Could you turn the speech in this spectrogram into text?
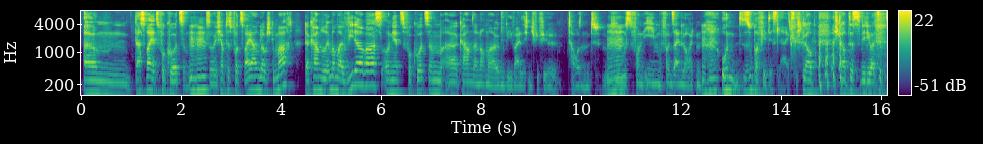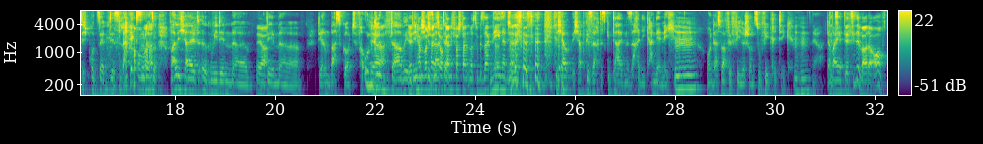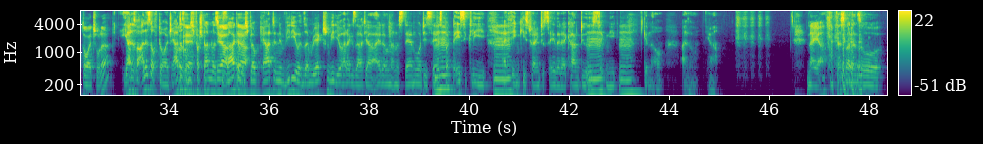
Ähm, das war jetzt vor kurzem. Mhm. So, ich habe das vor zwei Jahren, glaube ich, gemacht. Da kam so immer mal wieder was und jetzt vor kurzem äh, kam dann noch mal irgendwie, weiß ich nicht, wie viel tausend Mhm. Views von ihm, von seinen Leuten und super viel Dislikes. Ich glaube, ich glaube, das Video hat 70% Dislikes Oh oder so, weil ich halt irgendwie den, äh, Ja. den, äh, deren Bassgott verunglimpft habe, ja, die haben ich wahrscheinlich auch gar nicht verstanden, was du gesagt Nee, hast. natürlich Ne? Ich habe ich hab gesagt, es gibt da halt eine Sache, die kann der nicht. Mhm. Und das war für viele schon zu viel Kritik. Ja, Der, dabei, der Titel war da auch auf Deutsch, oder? ja, das war alles auf Deutsch. Er hat das Okay. auch nicht verstanden, was ich Ja, gesagt habe. ja. Ich glaube, er hat in dem Video, in seinem Reaction-Video, hat er gesagt, ja, I don't understand what he Mhm. says, but basically, I think he's trying to say that I can't do Mhm. this technique. Genau. Also, ja. naja, das war dann so.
